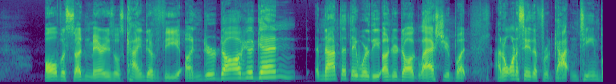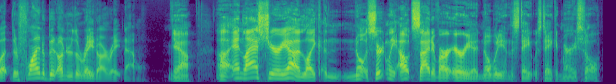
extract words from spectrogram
all of a sudden, Marysville's kind of the underdog again. Not that they were the underdog last year, but I don't want to say the forgotten team, but they're flying a bit under the radar right now. Yeah. Uh, and last year, yeah, like no, certainly outside of our area, nobody in the state was taking Marysville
